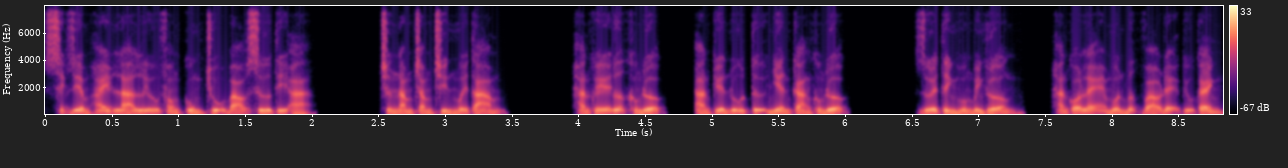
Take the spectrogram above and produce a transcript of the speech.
xích diêm hay là lưu phong cùng trụ bảo sư tỷ a? Chương năm trăm chín mươi tám. Hắn khế ước không được, an kiến u tự nhiên càng không được. Dưới tình huống bình thường, hắn có lẽ muốn bước vào đệ cựu cảnh,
